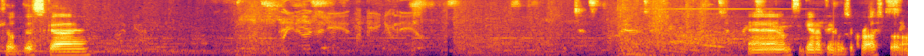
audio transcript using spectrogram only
Killed this guy. And once again, I think it was a crossbow.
